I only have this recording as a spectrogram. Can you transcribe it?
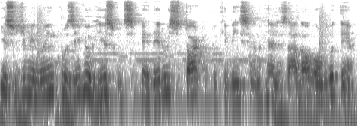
Isso diminui inclusive o risco de se perder o histórico do que vem sendo realizado ao longo do tempo,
